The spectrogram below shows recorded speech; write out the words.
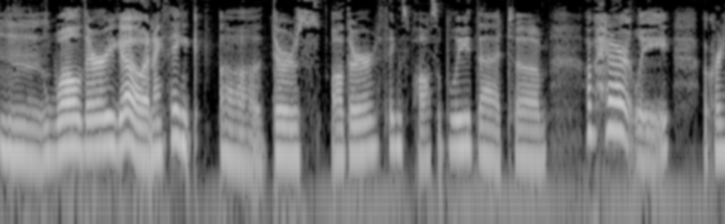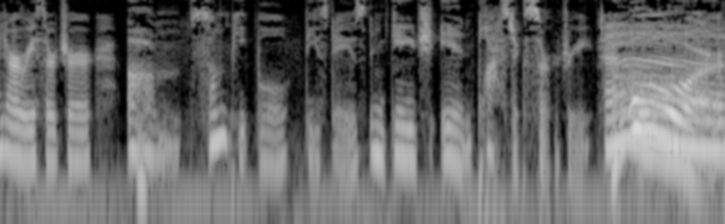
Yeah. Well, there you go. And I think uh, there's other things possibly that um, apparently, according to our researcher, um, some people these days engage in plastic surgery or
